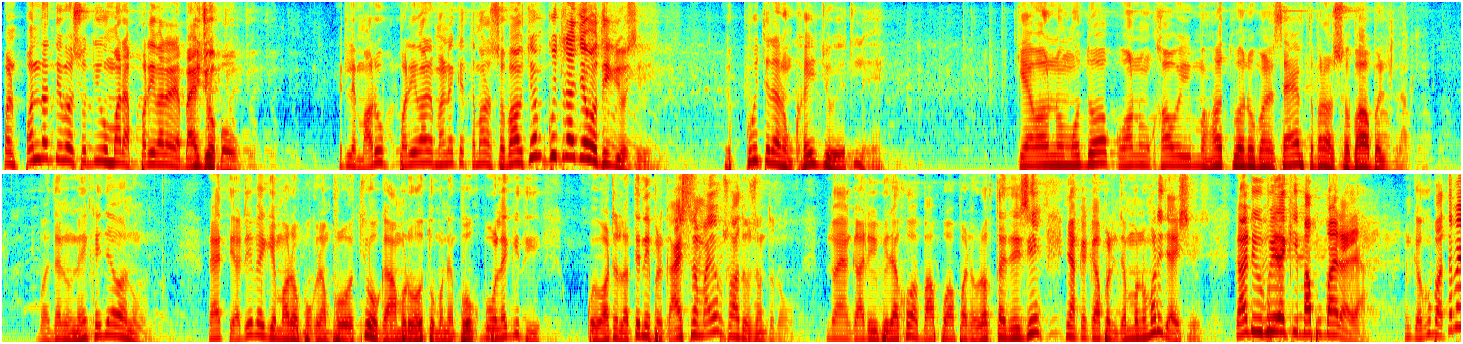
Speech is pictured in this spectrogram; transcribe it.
પણ પંદર દિવસ સુધી હું મારા પરિવારે બાજ્યો બહુ. એટલે મારું પરિવાર મને કે, તમારો સ્વભાવ કેમ કૂતરા જેવો થઈ ગયો છે? કૂતરાનું ખાઈ ગયું એટલે કહેવાનો મુદ્દો, કોનું ખાવું એ મહત્વનું પણ સાહેબ, તમારો સ્વભાવ બદલી નાખે. બધાનું નહીં ખાઈ જવાનું. રાતે અઢી વાગે મારો પ્રોગ્રામ પૂરો થયો, ગામડું હતું, મને ભૂખ બહુ લાગી હતી. કોઈ હોટલ હતી નહીં, પણ આશ્રમ આવ્યો, સાધુ સંતનો. અહીંયા ગાડી ઊભી રાખો બાપુ આપણને ઓળખતા જાય છે. અહીંયા કંઈક આપણને જમવાનું મળી જાય છે. ગાડી ઊભી રાખી, બાપુ બહાર આવ્યા મને કે ગુબા તમે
